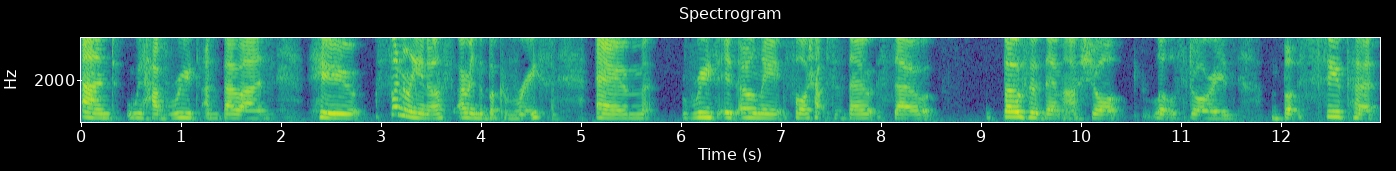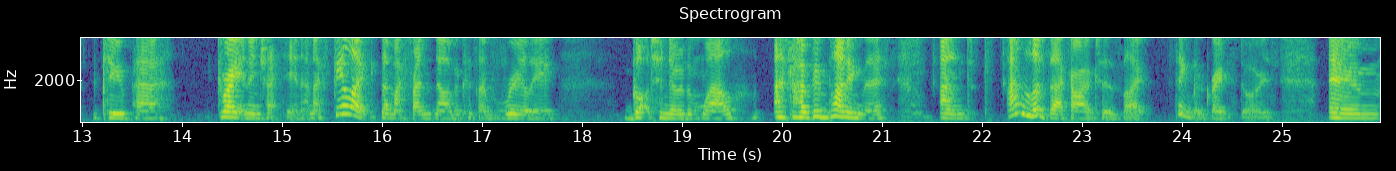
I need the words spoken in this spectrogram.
and we have Ruth and Boaz, who, funnily enough, are in the book of Ruth. Um, Ruth is only four chapters though, so both of them are short little stories, but super duper great and interesting. And I feel like they're my friends now because I've really got to know them well as I've been planning this. And I love their characters, like, I think they're great stories. Um,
